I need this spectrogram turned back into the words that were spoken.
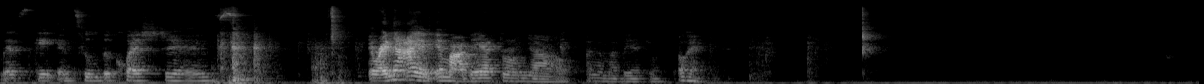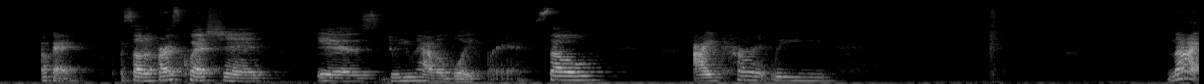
let's get into the questions. And right now I am in my bathroom, y'all. I'm in my bathroom. Okay. Okay. So the first question is do you have a boyfriend? So I currently not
